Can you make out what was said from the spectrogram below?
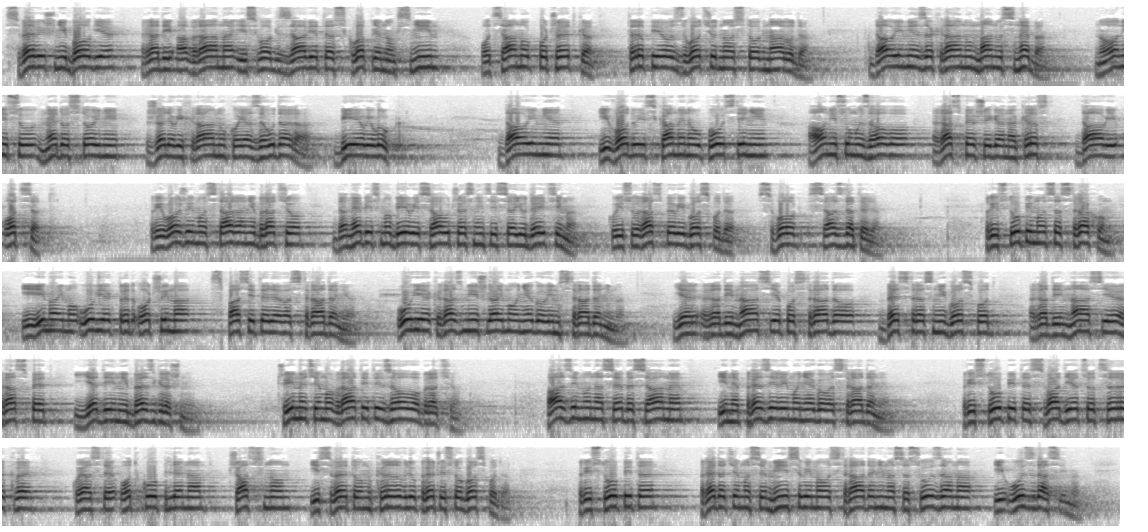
Svevišnji Bog je radi Avrama i svog zavjeta sklopljenog s njim od samog početka trpio zločudnost tog naroda. Dao im je za hranu manu s neba, no oni su nedostojni željeli hranu koja zaudara, bijeli luk. Dao im je i vodu iz kamena u pustinji, a oni su mu za ovo, raspevši ga na krst, dali odsad. Priložimo staranje, braćo, da ne bismo bili saučesnici sa judejcima, koji su raspeli gospoda, svog sazdatelja. Pristupimo sa strahom i imajmo uvijek pred očima spasiteljeva stradanja. Uvijek razmišljajmo o njegovim stradanjima, jer radi nas je postradao bestrasni gospod, radi nas je raspet jedini bezgrešni. Čime ćemo vratiti za ovo, braćo? Pazimo na sebe same i ne prezirimo njegova stradanja. Pristupite sva djeco crkve, koja ste otkupljena časnom i svetom krvlju prečistog gospoda. Pristupite, predaćemo se mislima o stradanjima sa suzama i uzdasima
